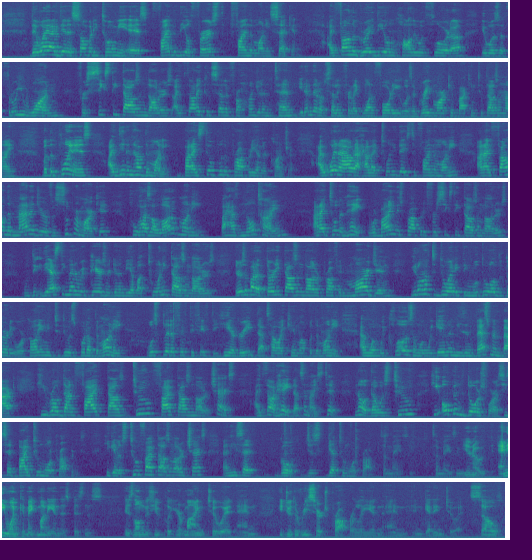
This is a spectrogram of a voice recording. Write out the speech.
The way I did it, somebody told me, is find the deal first, find the money second. I found a great deal in Hollywood, Florida. It was a 3 1 for $60,000. I thought I could sell it for 110. It ended up selling for like 140. It was a great market back in 2009. But the point is, I didn't have the money, but I still put the property under contract. I went out, I had like 20 days to find the money, and I found the manager of a supermarket who has a lot of money but has no time. And I told him, hey, we're buying this property for $60,000. The, the estimated repairs are going to be about $20,000. There's about a $30,000 profit margin. You don't have to do anything. We'll do all the dirty work. All you need to do is put up the money. We'll split it 50 50. He agreed. That's how I came up with the money. And when we closed and when we gave him his investment back, he wrote down 5000 two $5,000 checks. I thought, hey, that's a nice tip. No, that was two. He opened the doors for us. He said, buy two more properties. He gave us two $5,000 checks and he said, go, just get two more properties. It's amazing. It's amazing. You know, anyone can make money in this business as long as you put your mind to it and you do the research properly and, and, and get into it. So,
